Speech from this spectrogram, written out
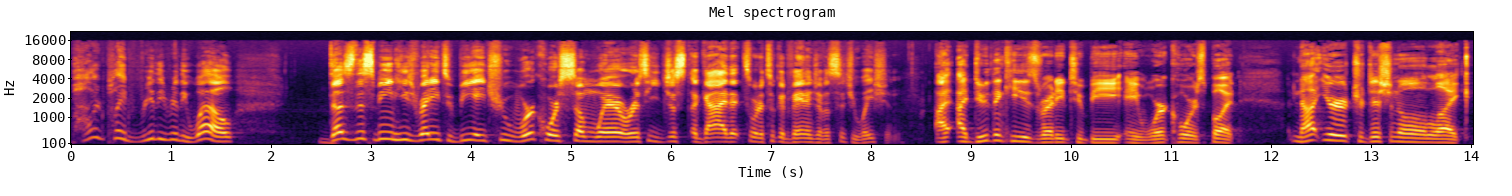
Pollard played really really well. Does this mean he's ready to be a true workhorse somewhere, or is he just a guy that sort of took advantage of a situation? I, I do think he is ready to be a workhorse, but not your traditional like.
